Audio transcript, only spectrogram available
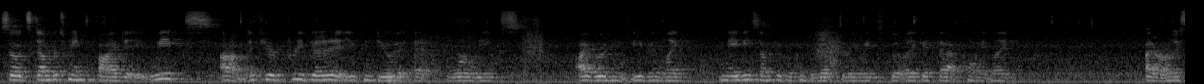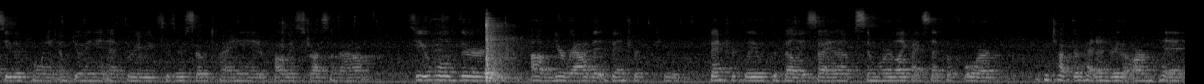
so it's done between five to eight weeks. Um, if you're pretty good at it, you can do it at four weeks. I wouldn't even like maybe some people can do it at three weeks, but like at that point, like I don't really see the point of doing it at three weeks because they're so tiny and it'd probably stress them out. So you hold their, um, your rabbit ventrically, ventrically with the belly side up, similar like I said before. You can tuck their head under the armpit.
